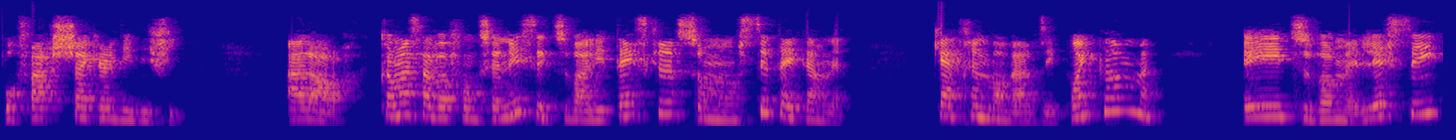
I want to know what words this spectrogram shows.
pour faire chacun des défis. Alors, comment ça va fonctionner? C'est que tu vas aller t'inscrire sur mon site internet catherinebombardier.com et tu vas me laisser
